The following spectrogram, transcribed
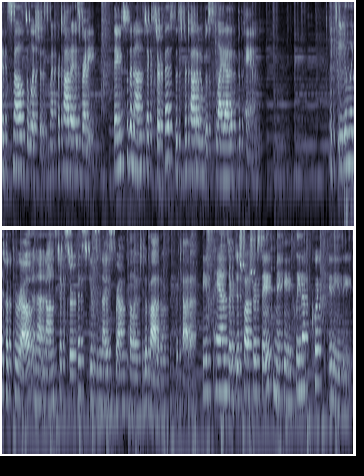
It smells delicious. My frittata is ready. Thanks to the nonstick surface, this frittata will just slide out of the pan. It's evenly cooked throughout, and that nonstick surface gives a nice brown color to the bottom of the frittata. These pans are dishwasher safe, making cleanup quick and easy.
